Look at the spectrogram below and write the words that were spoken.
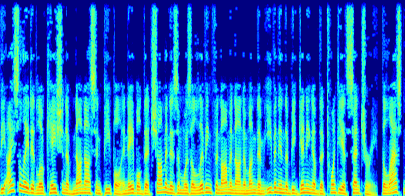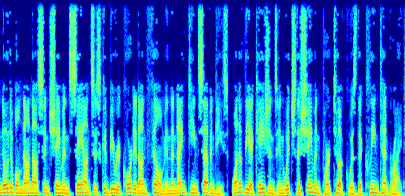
the isolated location of Nganasan people enabled that shamanism was a living phenomenon among them even in the beginning of the 20th century. The last notable Nganasan shaman seances could be recorded on film in the 1970s. One of the occasions in which the shaman partook was the clean tent rite.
